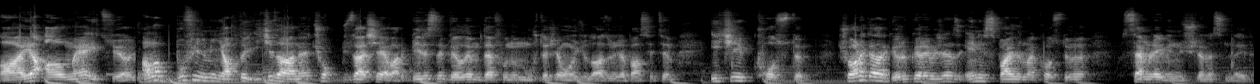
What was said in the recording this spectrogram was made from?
A'ya almaya itiyor. Ama bu filmin yaptığı iki tane çok güzel şey var. Birisi William Dafoe'nun muhteşem oyunculuğu az önce bahsettiğim. İki kostüm. Şu ana kadar görüp görebileceğiniz en iyi Spider-Man kostümü Sam Raimi'nin üçlemesindeydi.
